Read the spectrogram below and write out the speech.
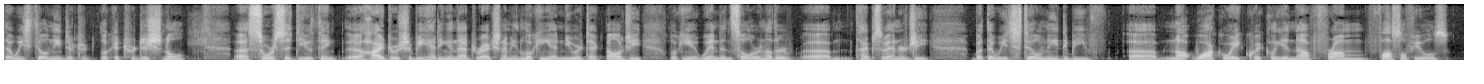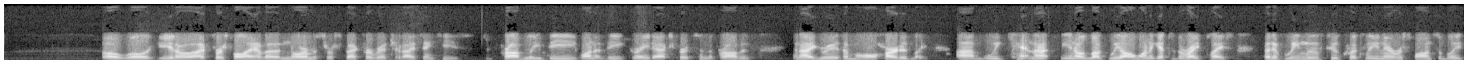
that we still need to tr- look at traditional uh, sources. Do you think uh, hydro should be heading in that direction? I mean, looking at newer technology, looking at wind and solar and other um, types of energy, but that we still need to be uh, not walk away quickly enough from fossil fuels? Oh well, you know, I, first of all, I have an enormous respect for Richard. I think he's probably the one of the great experts in the province, and I agree with him wholeheartedly. Um, we cannot, you know, look, we all want to get to the right place, but if we move too quickly and irresponsibly,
